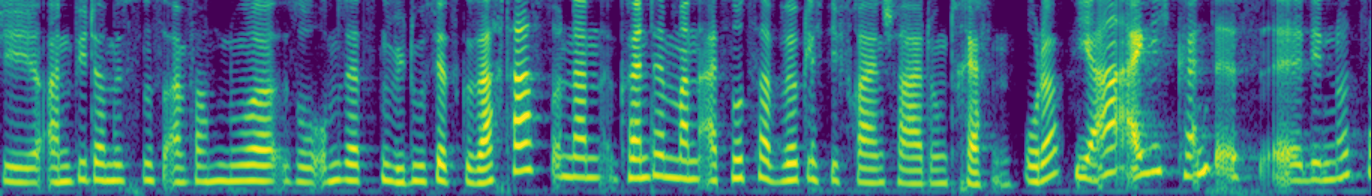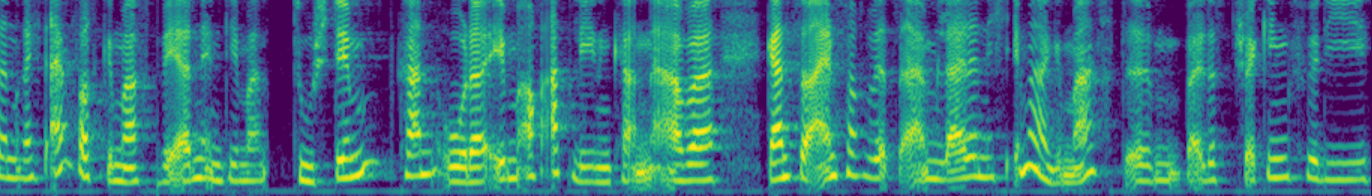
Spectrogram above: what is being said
Die Anbieter müssten es einfach nur so umsetzen, wie du es jetzt gesagt hast, und dann könnte man als Nutzer wirklich die freie Entscheidung treffen, oder? Ja, eigentlich könnte es äh, den Nutzern recht einfach gemacht werden, indem man zustimmen kann oder eben auch ablehnen kann. Aber ganz so einfach wird es einem leider nicht immer gemacht, ähm, weil das Tracking für die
